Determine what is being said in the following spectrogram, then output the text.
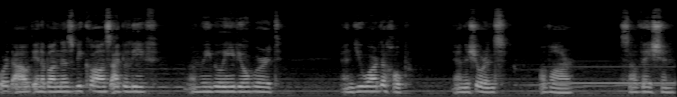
Poured out in abundance because I believe and we believe your word, and you are the hope and assurance of our salvation.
